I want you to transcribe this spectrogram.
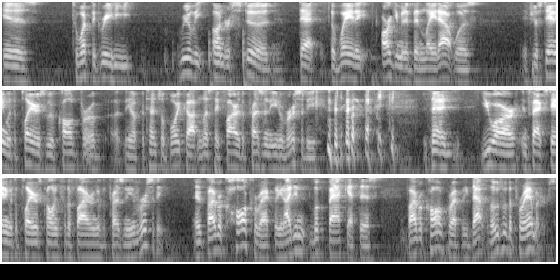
is to what degree he really understood that the way the argument had been laid out was if you're standing with the players who have called for a, a you know potential boycott unless they fire the president of the university, then you are in fact standing with the players calling for the firing of the president of the university. If I recall correctly, and I didn't look back at this, if I recall correctly, that those were the parameters.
